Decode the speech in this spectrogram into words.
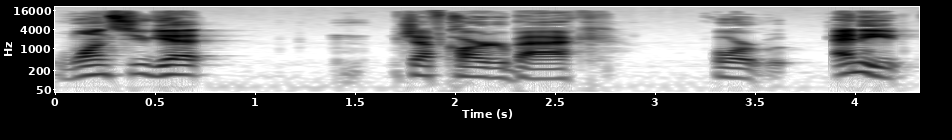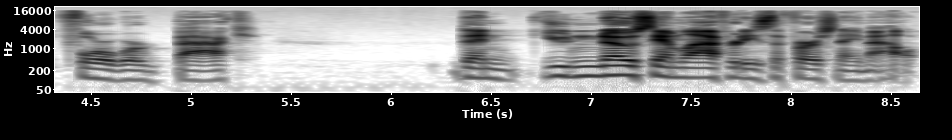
once you get Jeff Carter back or any forward back, then you know Sam Lafferty's the first name out.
